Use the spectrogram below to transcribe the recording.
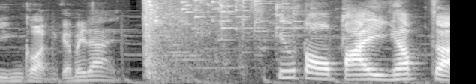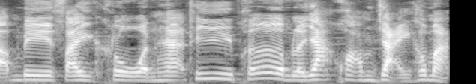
ยิงก่อนก็ไม่ได้สกิลต่อไปครับจะมีไซโครนฮะที่เพิ่มระยะความใหญ่เข้ามา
